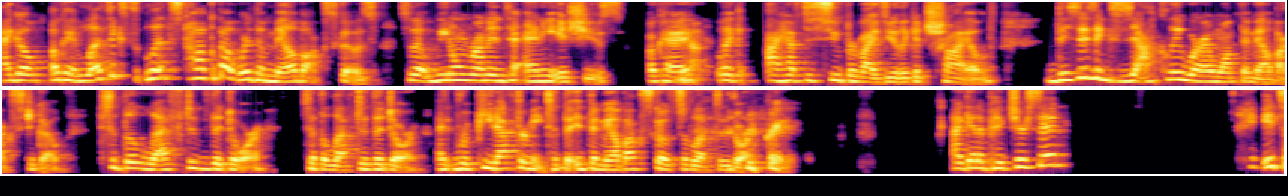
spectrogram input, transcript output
I go, okay, let's ex- let's talk about where the mailbox goes so that we don't run into any issues. Okay, Yeah. like I have to supervise you like a child. This is exactly where I want the mailbox to go to the left of the door. To the left of the door. I, repeat after me. To the, the mailbox goes to the left of the door. Great. I get a picture, Sid. It's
